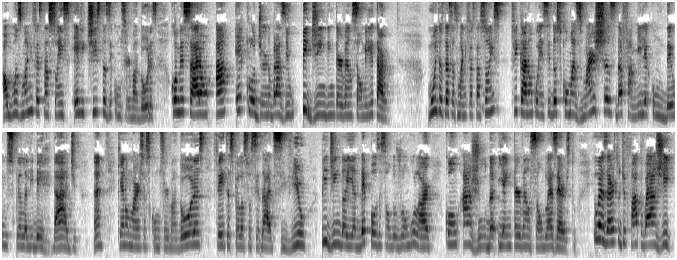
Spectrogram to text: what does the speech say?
algumas manifestações elitistas e conservadoras começaram a eclodir no Brasil pedindo intervenção militar. Muitas dessas manifestações ficaram conhecidas como as Marchas da Família com Deus pela Liberdade, né? que eram marchas conservadoras feitas pela sociedade civil, pedindo aí a deposição do João Goulart com a ajuda e a intervenção do exército. E o exército de fato vai agir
